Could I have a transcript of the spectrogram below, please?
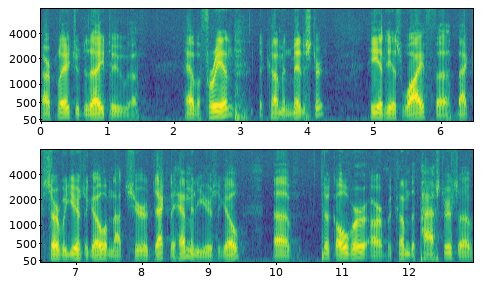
Our pleasure today to uh, have a friend to come and minister. He and his wife, uh, back several years ago, I'm not sure exactly how many years ago, uh, took over or become the pastors of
